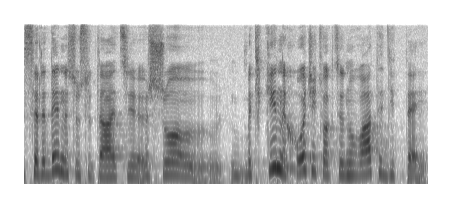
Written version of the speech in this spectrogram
середини цю ситуацію, що батьки не хочуть вакцинувати дітей.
